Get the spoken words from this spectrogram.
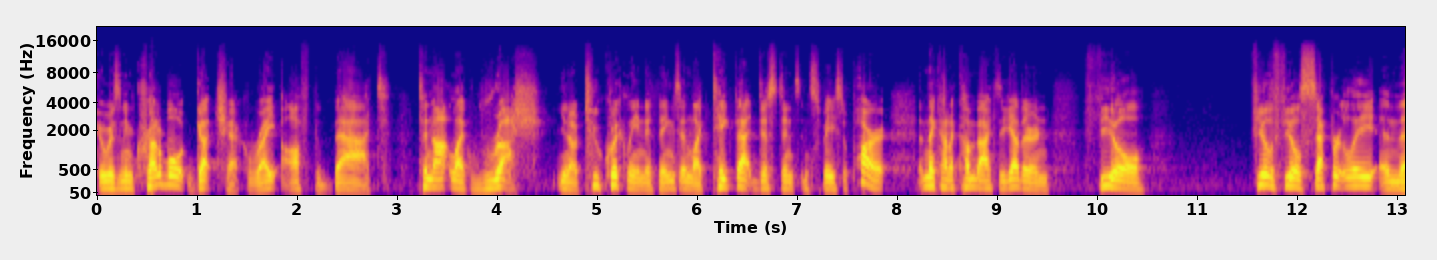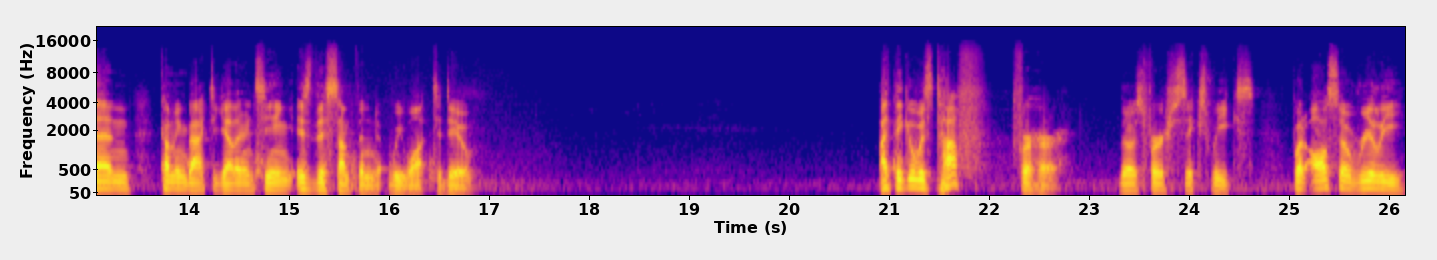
it was an incredible gut check right off the bat to not like rush, you know, too quickly into things and like take that distance and space apart and then kind of come back together and feel feel the feels separately and then coming back together and seeing is this something we want to do. I think it was tough for her those first 6 weeks, but also really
